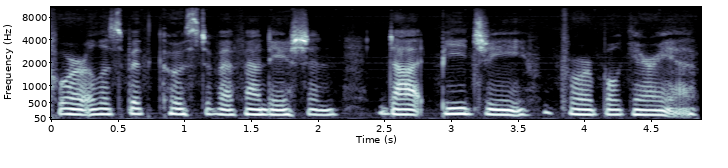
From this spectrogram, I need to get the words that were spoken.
for Elizabeth Kostova Foundation .bg for Bulgaria.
